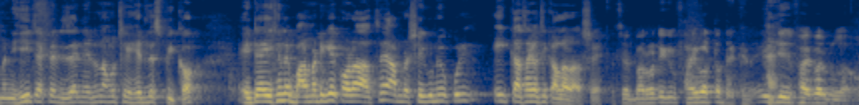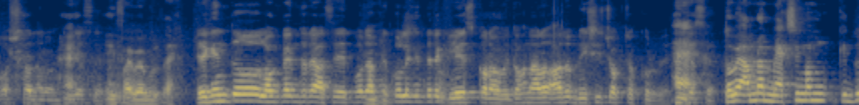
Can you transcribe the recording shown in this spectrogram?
মানে হিট একটা ডিজাইন এটার নাম হচ্ছে হেডলেস পিকক এটা এখানে বার্মাটিকে করা আছে আমরা সেগুলোও করি এই কাছাকাছি কালার আসে। আচ্ছা বারবাটি ফাইবারটা দেখেন এই যে ফাইবারগুলো অসাধারণ ঠিক আছে? এই ফাইবারগুলো দেখ। এটা কিন্তু লং টাইম ধরে আছে এরপরে আপনি করলে কিন্তু এটা গ্লেজ করা হবে তখন আরও আরও বেশি চকচক করবে ঠিক হ্যাঁ আছে? তবে আমরা ম্যাক্সিমাম কিন্তু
